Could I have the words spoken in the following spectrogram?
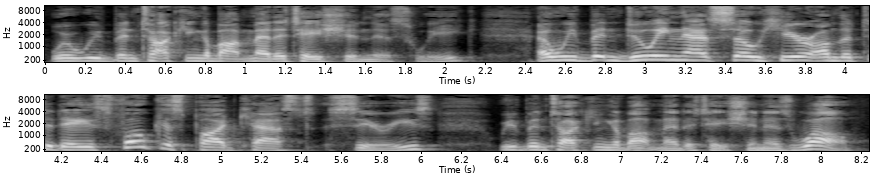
where we've been talking about meditation this week. And we've been doing that so here on the Today's Focus podcast series, we've been talking about meditation as well.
